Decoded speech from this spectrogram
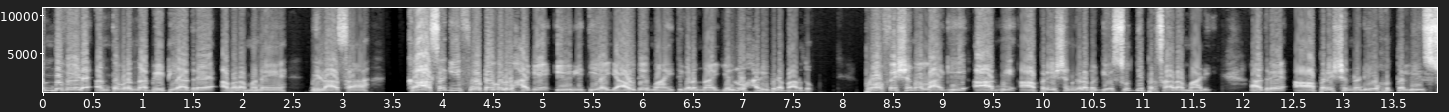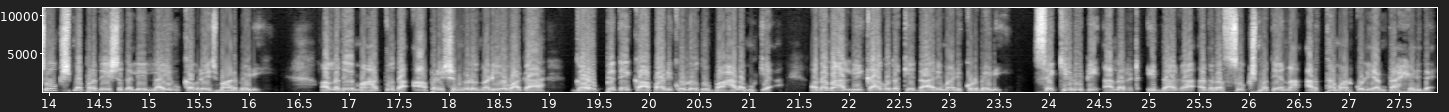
ಒಂದು ವೇಳೆ ಅಂತವರನ್ನ ಭೇಟಿಯಾದ್ರೆ ಅವರ ಮನೆ, ವಿಳಾಸ ಖಾಸಗಿ ಫೋಟೋಗಳು ಹಾಗೆ ಈ ರೀತಿಯ ಯಾವುದೇ ಮಾಹಿತಿಗಳನ್ನ ಎಲ್ಲೂ ಹರಿಬಿಡಬಾರದು. ಪ್ರೊಫೆಷನಲ್ ಆಗಿ ಆರ್ಮಿ ಆಪರೇಷನ್ಗಳ ಬಗ್ಗೆ ಸುದ್ದಿ ಪ್ರಸಾರ ಮಾಡಿ. ಆದರೆ ಆಪರೇಷನ್ ನಡೆಯೋ ಹೊತ್ತಲ್ಲಿ ಸೂಕ್ಷ್ಮ ಪ್ರದೇಶದಲ್ಲಿ ಲೈವ್ ಕವರೇಜ್ ಮಾಡಬೇಡಿ. ಅಲ್ಲದೆ ಮಹತ್ವದ ಆಪರೇಷನ್ಗಳು ನಡೆಯುವಾಗ ಗೌಪ್ಯತೆ ಕಾಪಾಡಿಕೊಳ್ಳುವುದು ಬಹಳ ಮುಖ್ಯ. ಅದನ್ನ ಲೀಕ್ ಆಗೋದಕ್ಕೆ ದಾರಿ ಮಾಡಿ ಕೊಡಬೇಡಿ ಸೆಕ್ಯೂರಿಟಿ ಅಲರ್ಟ್ ಇದ್ದಾಗ ಅದರ ಸೂಕ್ಷ್ಮತೆಯನ್ನ ಅರ್ಥ ಮಾಡ್ಕೊಳ್ಳಿ ಅಂತ ಹೇಳಿದೆ.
